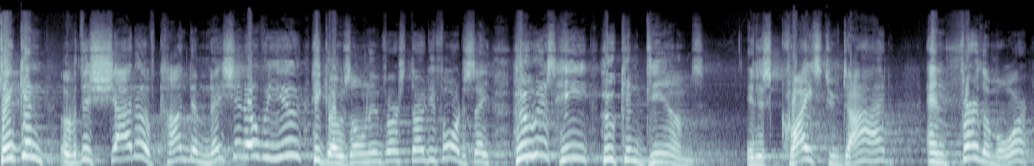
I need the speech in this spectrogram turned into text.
thinking of this shadow of condemnation over you? He goes on in verse 34 to say, Who is he who condemns? It is Christ who died and furthermore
